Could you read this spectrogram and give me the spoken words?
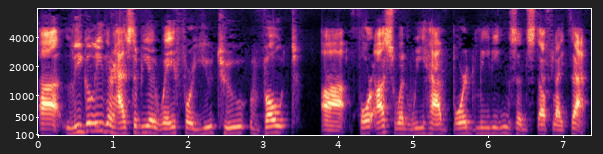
uh, legally there has to be a way for you to vote uh, for us when we have board meetings and stuff like that.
